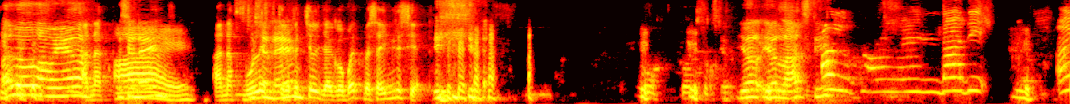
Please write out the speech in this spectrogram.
hello, how are you? Anak name? Anak bule kecil-kecil jago banget bahasa Inggris ya. your your lad, Steve. Daddy. I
